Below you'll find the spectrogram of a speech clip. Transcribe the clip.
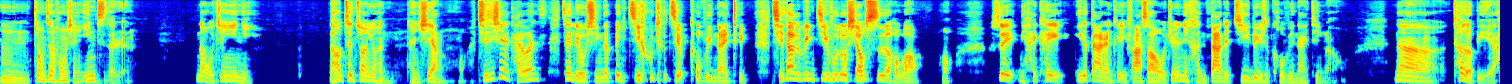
嗯重症风险因子的人，那我建议你，然后症状又很很像哦，其实现在台湾在流行的病几乎 就只有 COVID-19，其他的病几乎都消失了，好不好？哦，所以你还可以一个大人可以发烧，我觉得你很大的几率是 COVID-19 了。那特别啊，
